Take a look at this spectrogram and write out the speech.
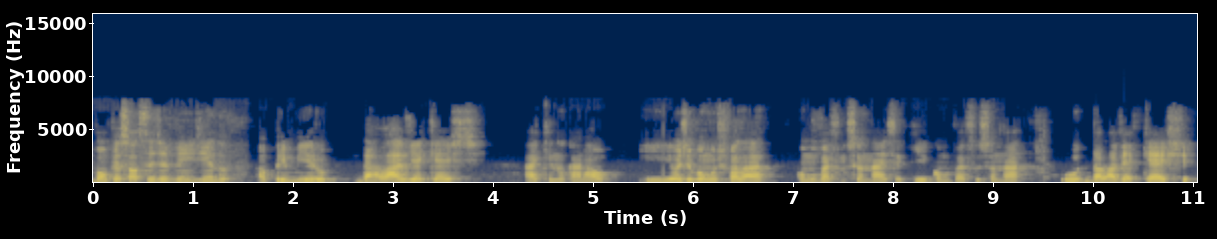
Bom, pessoal, seja bem-vindo ao primeiro da LaviaCast aqui no canal. E hoje vamos falar como vai funcionar isso aqui, como vai funcionar o da LaviaCast,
